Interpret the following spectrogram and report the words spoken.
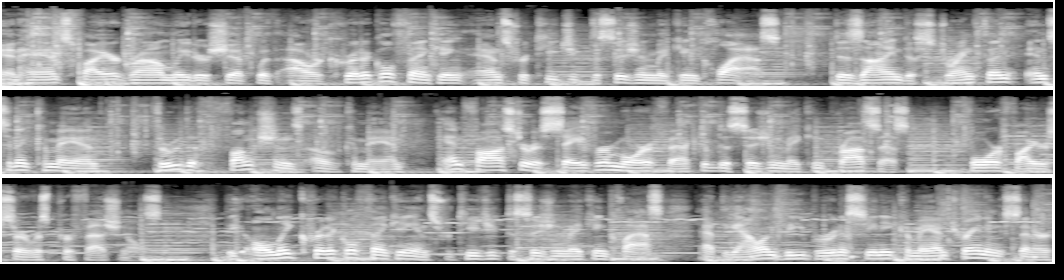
Enhance fireground leadership with our critical thinking and strategic decision making class designed to strengthen incident command through the functions of command and foster a safer, more effective decision making process for fire service professionals. The only critical thinking and strategic decision making class at the Alan V. Brunacini Command Training Center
